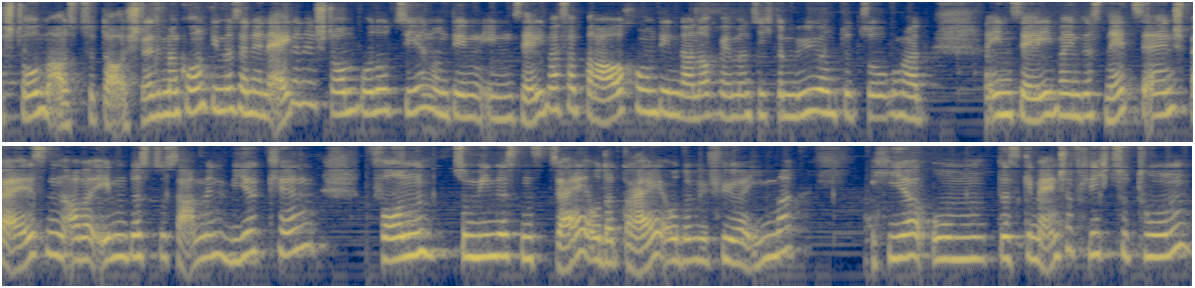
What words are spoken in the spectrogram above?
Strom auszutauschen. Also man konnte immer seinen eigenen Strom produzieren und ihn, ihn selber verbrauchen und ihn dann auch, wenn man sich der Mühe unterzogen hat, ihn selber in das Netz einspeisen. Aber eben das Zusammenwirken von zumindest zwei oder drei oder wie viel immer hier, um das gemeinschaftlich zu tun,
